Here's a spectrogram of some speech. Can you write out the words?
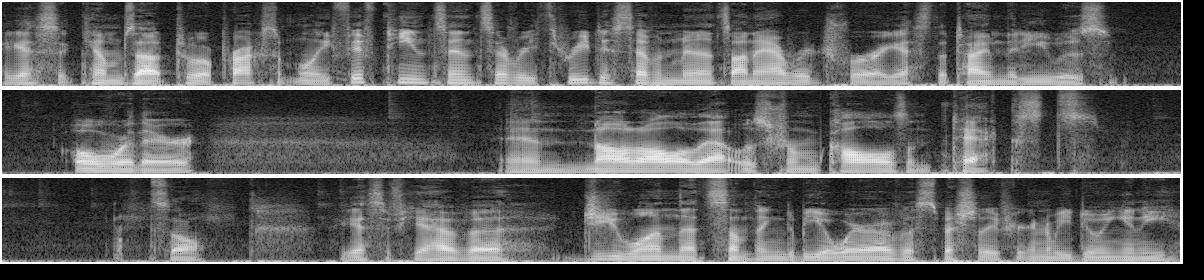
I guess it comes out to approximately 15 cents every 3 to 7 minutes on average for, I guess, the time that he was over there. And not all of that was from calls and texts. So, I guess if you have a G1, that's something to be aware of, especially if you're going to be doing any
